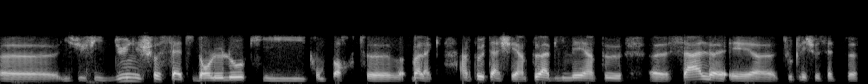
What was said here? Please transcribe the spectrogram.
Euh, il suffit d'une chaussette dans le lot qui comporte, euh, voilà, un peu tachée, un peu abîmée, un peu euh, sale, et toutes les chaussettes peuvent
